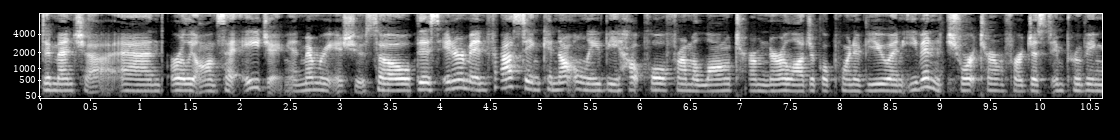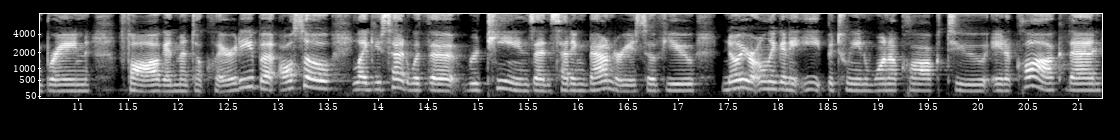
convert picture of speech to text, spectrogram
dementia and early onset aging and memory issues. So this intermittent fasting can not only be helpful from a long-term neurological point of view and even short term for just improving brain fog and mental clarity, but also, like you said, with the routines and setting boundaries. So if you know you're only going to eat between one o'clock to eight o'clock, then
